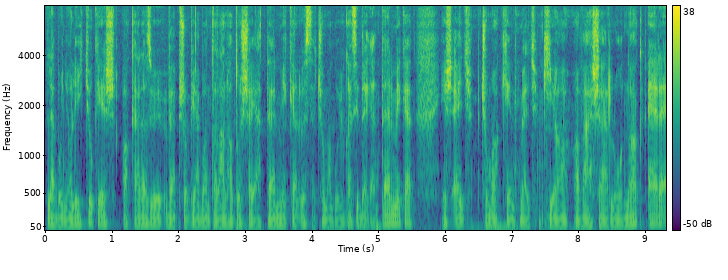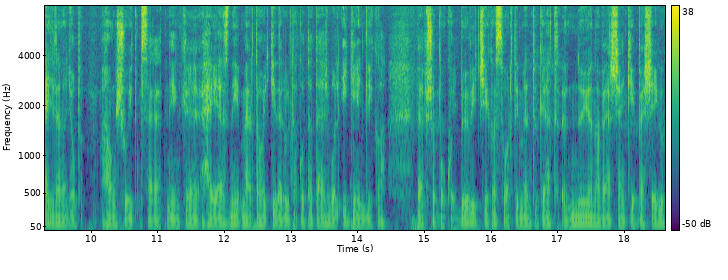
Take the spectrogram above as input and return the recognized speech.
lebonyolítjuk, és akár az ő webshopjában található saját termékkel összecsomagoljuk az idegen terméket, és egy csomagként megy ki a, a vásárlónak. Erre egyre nagyobb hangsúlyt szeretnénk helyezni, mert ahogy kiderült a kutatásból, igénylik a webshopok, hogy bővítsék a szortimentüket, nőjön a versenyképességük,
